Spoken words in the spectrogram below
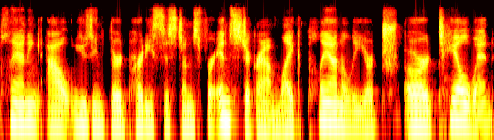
planning out using third party systems for Instagram like Planoly or, or Tailwind,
